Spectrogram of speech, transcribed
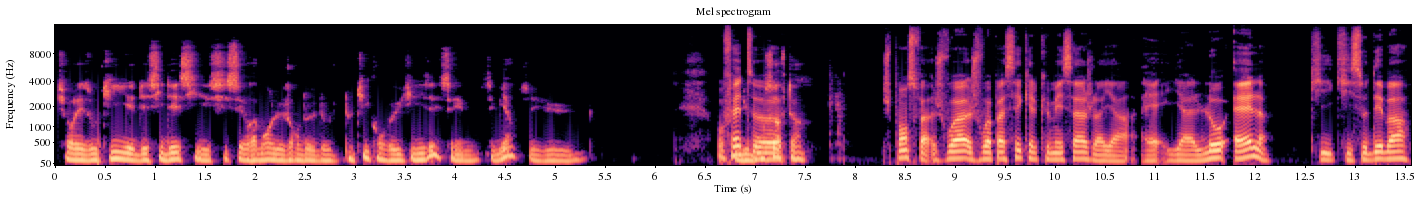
sur les outils et décider si, si c'est vraiment le genre d'outil qu'on veut utiliser. C'est bien, c'est du, au fait, du bon soft. Hein je pense, je vois, je vois passer quelques messages là. Il y a, eh, il y a l'OL qui, qui, se débat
